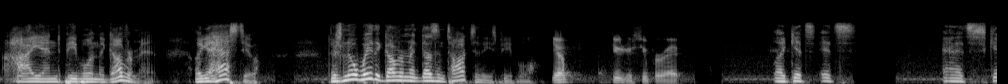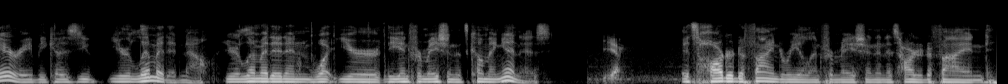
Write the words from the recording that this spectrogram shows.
high end people in the government. Like it has to. There's no way the government doesn't talk to these people. Yep. Dude, you're super right. Like it's it's and it's scary because you you're limited now. You're limited in what your the information that's coming in is. Yeah. It's harder to find real information and it's harder to find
